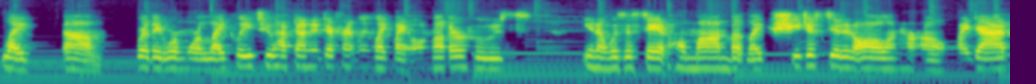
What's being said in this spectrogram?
like, um, where they were more likely to have done it differently, like my own mother, who's you know, was a stay at home mom, but like she just did it all on her own. My dad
